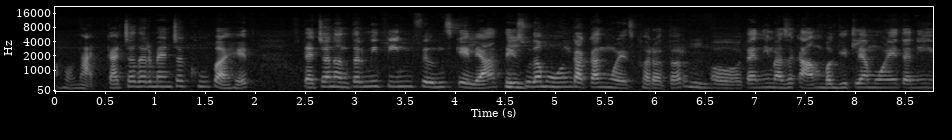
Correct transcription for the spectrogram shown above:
हो नाटकाच्या दरम्यानच्या खूप आहेत. त्याच्यानंतर मी तीन फिल्म्स केल्या. ते. सुद्धा मोहन काकांमुळेच खरं तर. त्यांनी माझं काम बघितल्यामुळे त्यांनी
